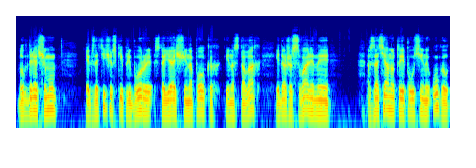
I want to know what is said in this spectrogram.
благодаря чему экзотические приборы, стоящие на полках и на столах, и даже сваленные в затянутый паутины угол,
